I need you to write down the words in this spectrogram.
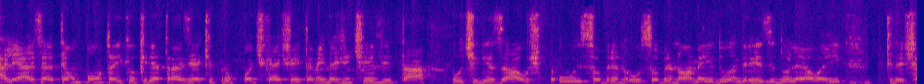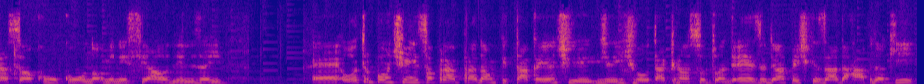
Aliás, é até um ponto aí que eu queria trazer aqui pro podcast aí também, da gente evitar utilizar os, os o sobrenome aí do Andrés e do Léo aí, de deixar só com, com o nome inicial deles aí. É, outro pontinho aí, só para dar um pitaco aí, antes de, de, a gente voltar aqui no assunto Andrés, eu dei uma pesquisada rápida aqui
